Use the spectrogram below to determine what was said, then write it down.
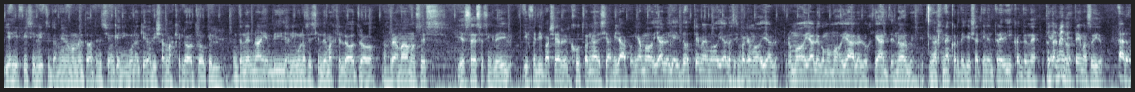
Y es difícil, viste, también en un momento de tensión que ninguno quiera brillar más que el otro, que el, ¿entendés? No hay envidia, ninguno se siente más que el otro. Nos reamamos, es, y es eso, es increíble. Y fue tipo ayer, justo Neo decía, mirá, ponía modo diablo y hay dos temas de modo diablo si pone modo diablo. Pero modo diablo como modo diablo, algo gigante, enorme. Y te imaginas, corte, que ya tienen tres discos, ¿entendés? Y hay Totalmente. dos temas subidos. Claro.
